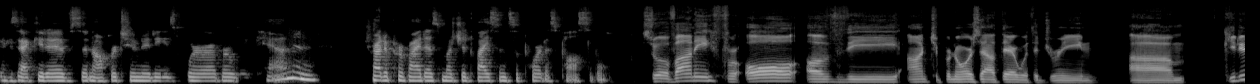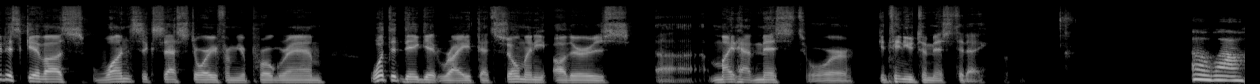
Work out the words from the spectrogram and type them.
executives and opportunities wherever we can and try to provide as much advice and support as possible. So, Avani, for all of the entrepreneurs out there with a dream, um, can you just give us one success story from your program? What did they get right that so many others uh, might have missed or continue to miss today? Oh, wow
